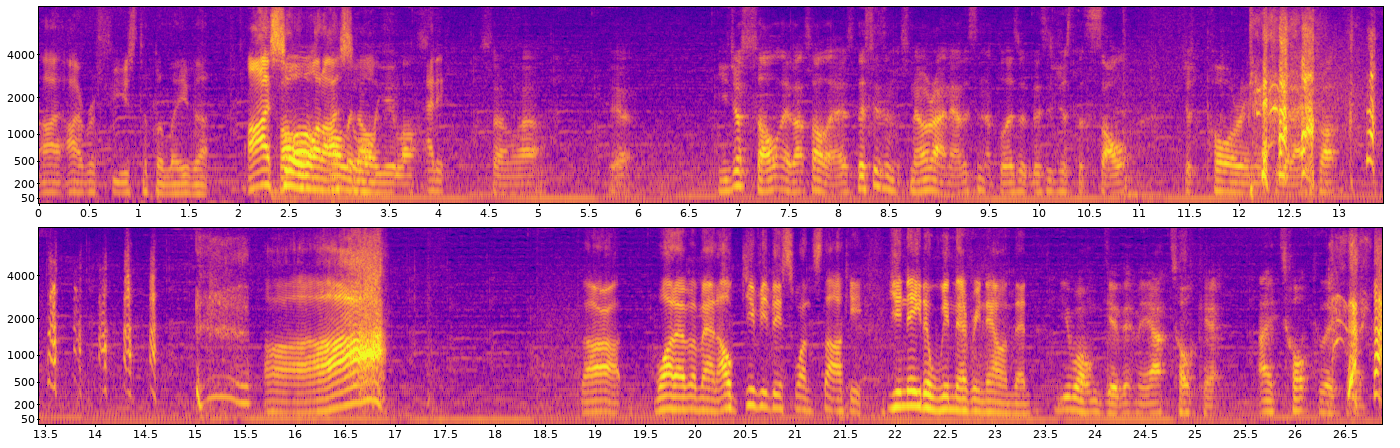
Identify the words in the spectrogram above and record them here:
I, I refuse to believe that. I saw all, what I all in saw. all, you lost. and it, So, uh, yeah. You just salted, that's all it is. This isn't snow right now, this isn't a blizzard, this is just the salt just pouring into your Xbox. ah! Alright, whatever, man. I'll give you this one, Starkey. You need a win every now and then. You won't give it me, I took it. I took this one.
